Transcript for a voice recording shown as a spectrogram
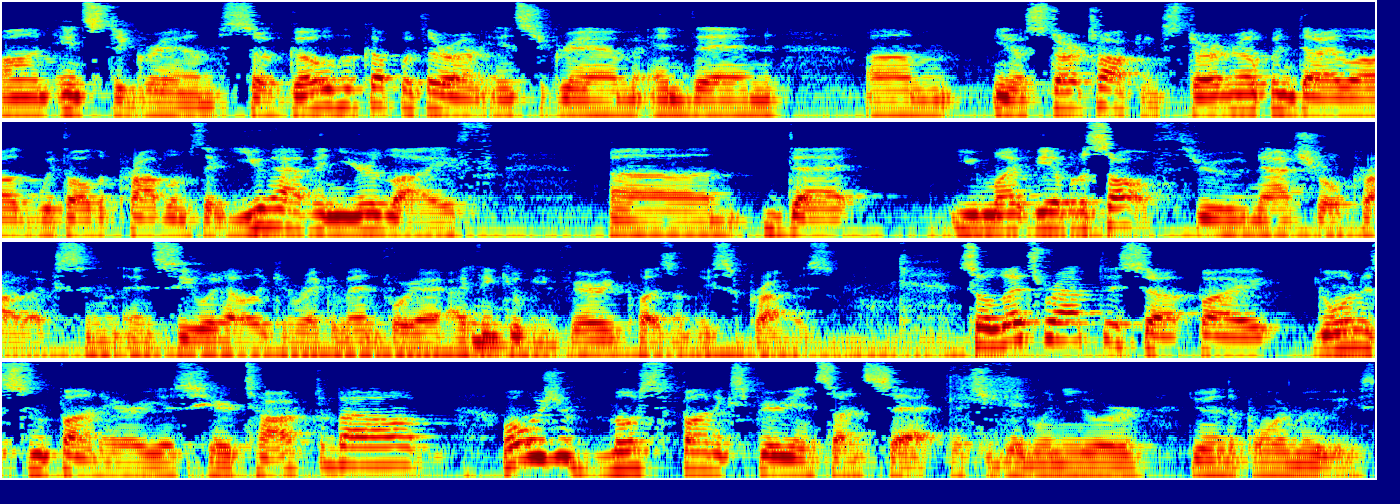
on Instagram. So go hook up with her on Instagram, and then um, you know start talking, start an open dialogue with all the problems that you have in your life um, that you might be able to solve through natural products, and, and see what Helly can recommend for you. I, I think you'll be very pleasantly surprised. So let's wrap this up by going to some fun areas here. Talked about what was your most fun experience on set that you did when you were doing the porn movies?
